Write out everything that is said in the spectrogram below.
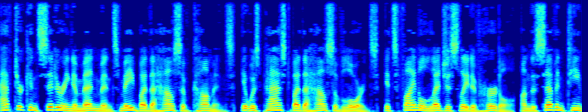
After considering amendments made by the House of Commons, it was passed by the House of Lords, its final legislative hurdle, on 17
